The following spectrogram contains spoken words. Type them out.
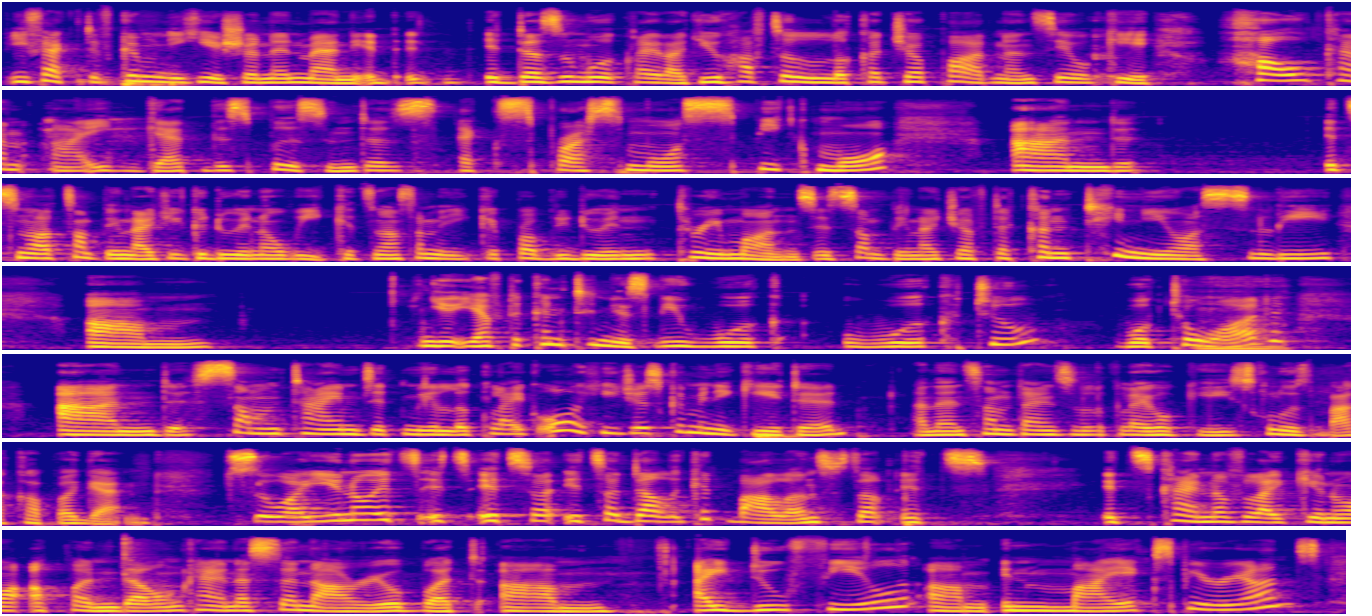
effective communication in men. It, it, it doesn't work like that. You have to look at your partner and say, okay, how can I get this person to express more, speak more? And it's not something that you could do in a week. It's not something you could probably do in three months. It's something that you have to continuously, um, you, you have to continuously work work to work toward. And sometimes it may look like, oh, he just communicated, and then sometimes it look like, okay, he's closed back up again. So uh, you know, it's it's it's a it's a delicate balance. That it's it's kind of like you know up and down kind of scenario. But um, I do feel, um, in my experience,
